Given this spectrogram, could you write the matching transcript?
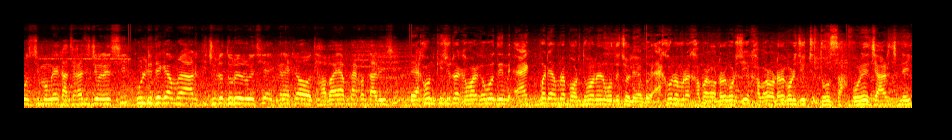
পশ্চিমবঙ্গের কাছাকাছি চলে এসেছি। কুলটি থেকে আমরা আর কিছুটা দূরে রয়েছি, এখানে একটা ধাবায় আমরা এখন দাঁড়িয়েছি। এখন কিছুটা খাবার খাব দিন একবারে আমরা বর্ধমানের মধ্যে চলে যাব। এখন আমরা খাবার অর্ডার করছি, খাবার অর্ডার করেছি হচ্ছে ধোসা। ফোনে চার্জ নেই।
